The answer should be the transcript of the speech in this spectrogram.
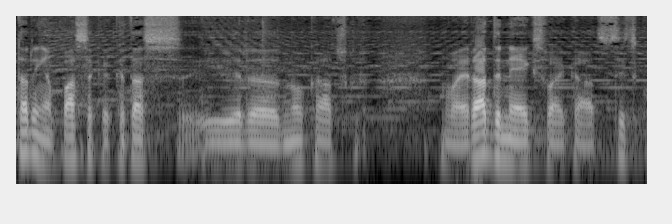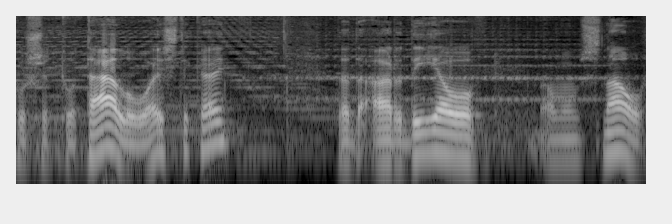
tad viņam pasaka, ka tas ir uh, nu, kāds vai radinieks vai kāds cits, kurš ir to tēlojis tikai. Tad ar Dievu nu, mums nav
